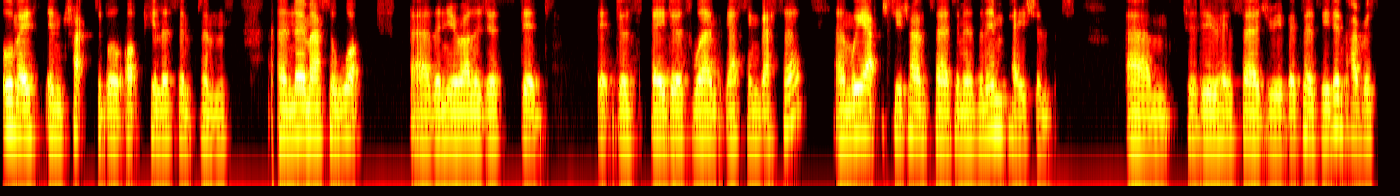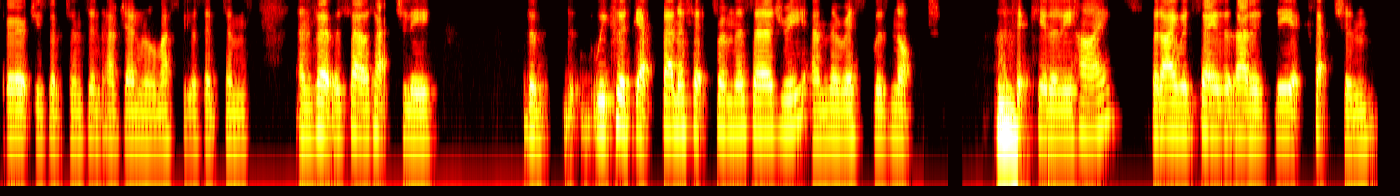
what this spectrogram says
almost intractable ocular symptoms, and no matter what uh, the neurologist did, it just they just weren't getting better. And we actually transferred him as an inpatient um, to do his surgery because he didn't have respiratory symptoms, didn't have general muscular symptoms, and so it was felt actually the, the we could get benefit from the surgery, and the risk was not mm. particularly high but I would say that that is the exception.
